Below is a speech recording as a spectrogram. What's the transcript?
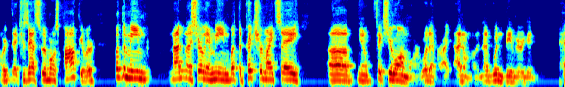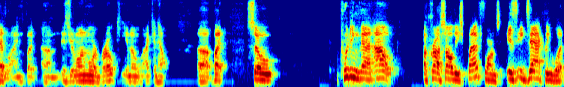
or because that's the most popular. But the meme, not necessarily a meme, but the picture might say, uh, you know, fix your lawnmower, whatever. I, I don't know. That wouldn't be a very good headline, but um, is your lawnmower broke? You know, I can help. Uh, but so putting that out across all these platforms is exactly what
